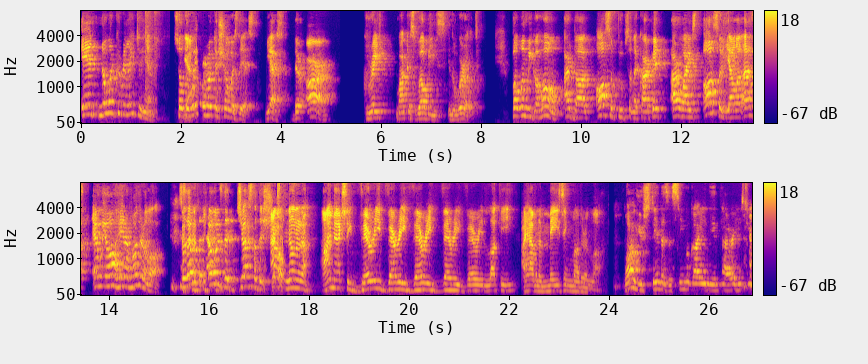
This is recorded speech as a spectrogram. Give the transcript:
and no one could relate to him. So the yeah. way I wrote the show was this yes, there are great Marcus Welbys in the world. But when we go home, our dog also poops on the carpet. Our wives also yell at us, and we all hate our mother-in-law. So that was that was the gist of the show. Actually, no, no, no. I'm actually very, very, very, very, very lucky. I have an amazing mother-in-law. Wow, you stand as a single guy in the entire history.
